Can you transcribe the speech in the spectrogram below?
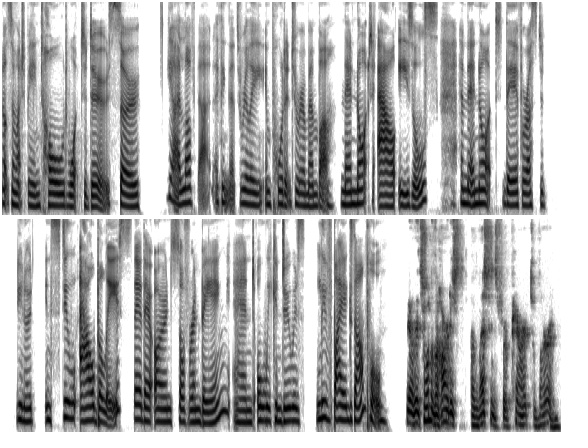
not so much being told what to do. So, yeah, I love that. I think that's really important to remember. And they're not our easels and they're not there for us to, you know, instill our beliefs. They're their own sovereign being. And all we can do is live by example. Yeah, it's one of the hardest uh, lessons for a parent to learn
